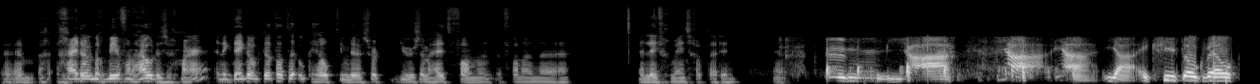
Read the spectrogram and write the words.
um, ga je er ook nog meer van houden, zeg maar. En ik denk ook dat dat ook helpt in de soort duurzaamheid van een, van een, uh, een leefgemeenschap daarin. Ja. Um, ja, ja, ja, ja. Ik zie het ook wel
